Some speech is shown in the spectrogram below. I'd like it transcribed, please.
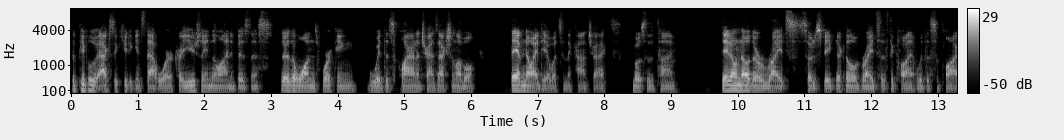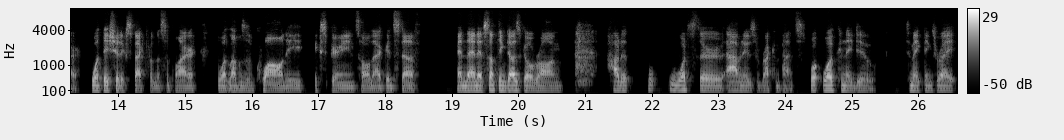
the people who execute against that work are usually in the line of business. They're the ones working with the supplier on a transaction level. They have no idea what's in the contract most of the time. They don't know their rights, so to speak, their bill of rights as the client with the supplier, what they should expect from the supplier, what levels of quality, experience, all that good stuff. And then if something does go wrong, how to what's their avenues of recompense? What what can they do to make things right?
